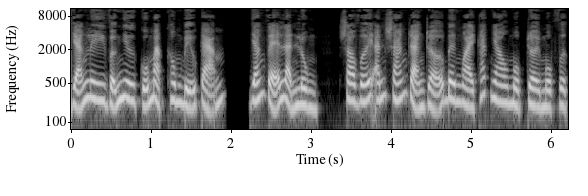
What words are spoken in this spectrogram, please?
giảng ly vẫn như của mặt không biểu cảm, dáng vẻ lạnh lùng, so với ánh sáng rạng rỡ bên ngoài khác nhau một trời một vực.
